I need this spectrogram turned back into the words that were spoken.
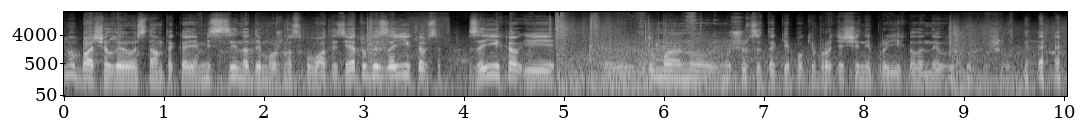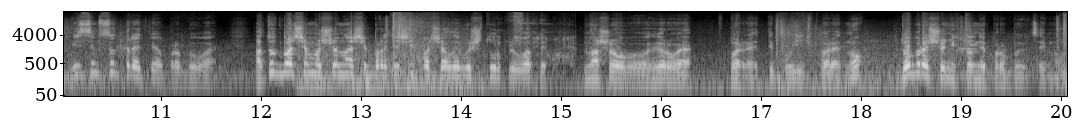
ну, бачили, ось там така є місцина, де можна сховатися. Я туди заїхався, заїхав і думаю, ну, ну що це таке, поки братіші не проїхали, не вихлопушили. 803-го пробиває. А тут бачимо, що наші братіші почали виштурклювати нашого героя вперед. Типу їдь вперед. Ну, добре, що ніхто не пробив цей момент.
